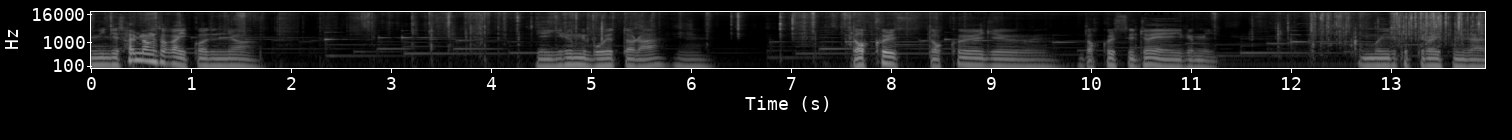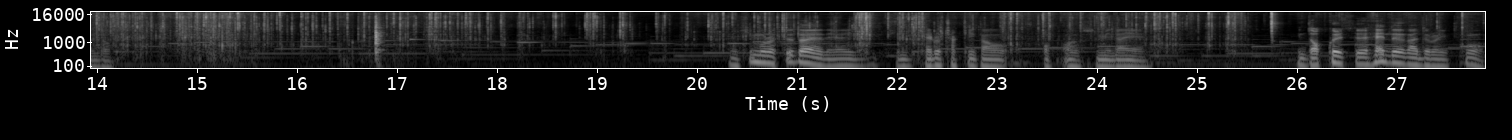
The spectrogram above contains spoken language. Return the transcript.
여기 이제 설명서가 있거든요. 얘 이름이 뭐였더라? 예. 너클 너클즈 너클스죠 얘 이름이. 뭐 이렇게 들어 있습니다. 너. 힘으로 뜯어야 돼요. 재료 찾기가 어, 어, 어렵습니다. 예. 이 너클스 헤드가 들어있고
